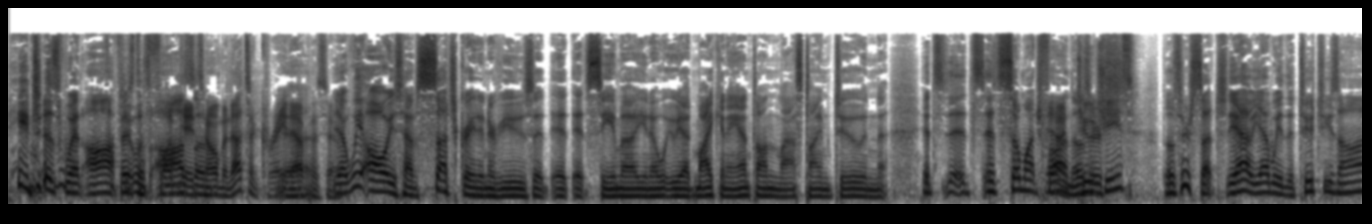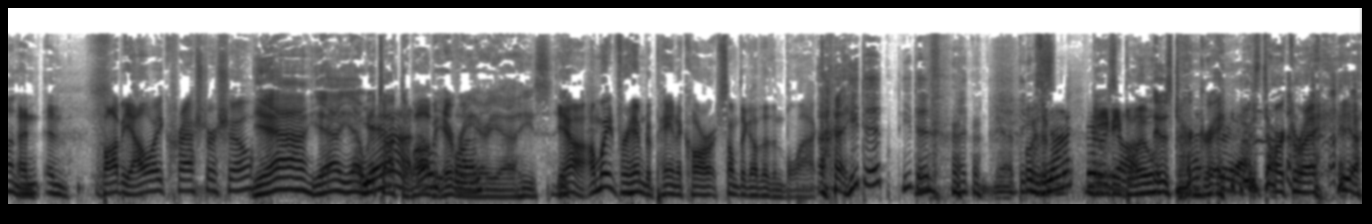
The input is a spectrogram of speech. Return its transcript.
he just went off. Just it was the floodgates awesome. Home, and that's a great yeah. episode. Yeah, we always have such great interviews at, at, at SEMA. You know, we, we had Mike and Ant on last time too, and it's it's it's so much Yeah, fun. those are Tucci's. Those are such yeah yeah. We had the Tucci's on and and Bobby Alloway crashed our show. yeah yeah yeah. We Yeah, talk to Bobby every fun. year. Yeah, he's he- Yeah, I'm waiting for him to paint a car something other than black. he did he did. I, yeah, I think What was it it? Not Navy very blue. It was dark gray. It was dark gray. Yeah.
